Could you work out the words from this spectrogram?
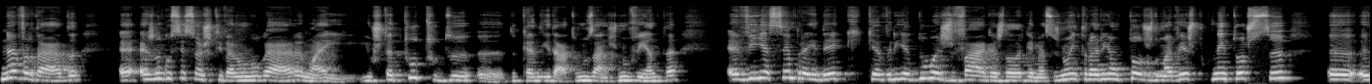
na verdade, eh, as negociações que tiveram lugar, não é? E, e o estatuto de, de candidato nos anos 90 havia sempre a ideia que, que haveria duas vagas de alargamento, não entrariam todos de uma vez, porque nem todos se eh,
